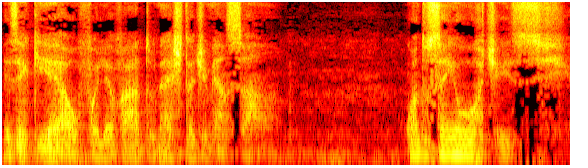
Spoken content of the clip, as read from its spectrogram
Ezequiel foi levado nesta dimensão. Quando o Senhor disse:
